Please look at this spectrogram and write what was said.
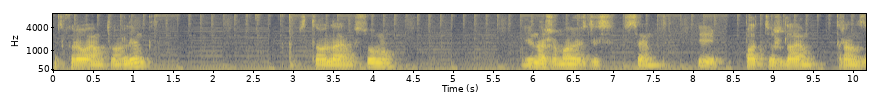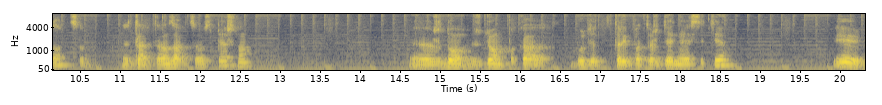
открываем линк, вставляем сумму и нажимаю здесь Send и подтверждаем транзакцию. Итак, транзакция успешна. Э, ждем, ждем пока будет три подтверждения сети и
